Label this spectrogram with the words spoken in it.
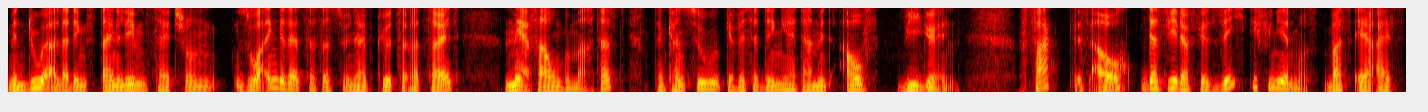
Wenn du allerdings deine Lebenszeit schon so eingesetzt hast, dass du innerhalb kürzerer Zeit mehr Erfahrung gemacht hast, dann kannst du gewisse Dinge damit aufwiegeln. Fakt ist auch, dass jeder für sich definieren muss, was er als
